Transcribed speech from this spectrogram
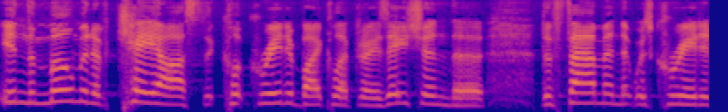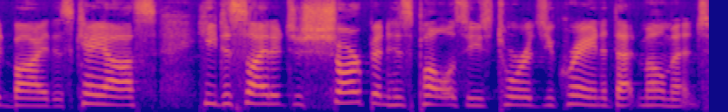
in the moment of chaos that cl- created by collectivization, the the famine that was created by this chaos, he decided to sharpen his policies towards Ukraine at that moment.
